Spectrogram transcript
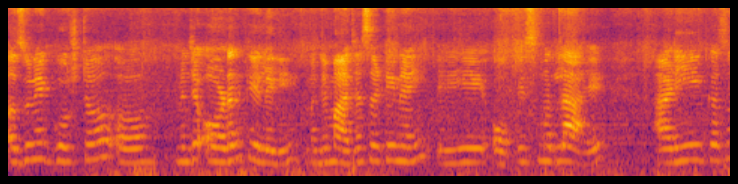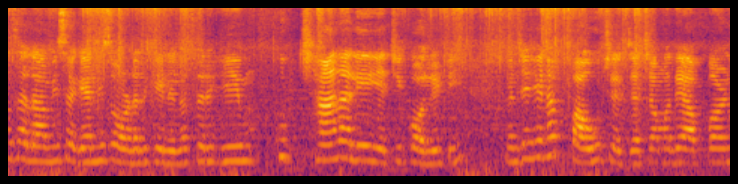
अजून एक गोष्ट म्हणजे ऑर्डर केलेली म्हणजे माझ्यासाठी नाही हे ऑफिसमधलं आहे. आणि कसं झालं आम्ही सगळ्यांनीच ऑर्डर केलेलं. तर हे खूप छान आली आहे याची क्वालिटी. म्हणजे हे ना पाऊच आहेत ज्याच्यामध्ये आपण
